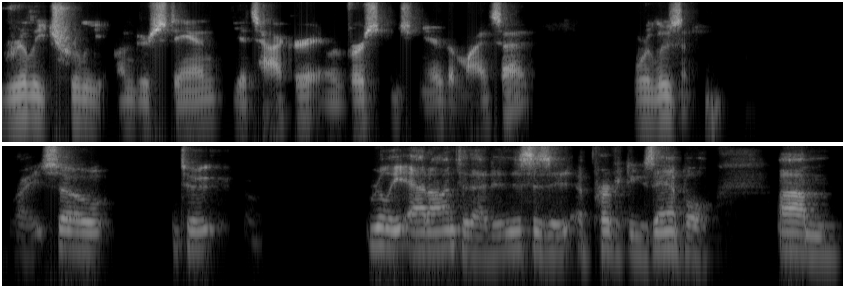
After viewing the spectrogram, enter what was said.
really truly understand the attacker and reverse engineer the mindset, we're losing. Right. So to really add on to that, and this is a, perfect example, um,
